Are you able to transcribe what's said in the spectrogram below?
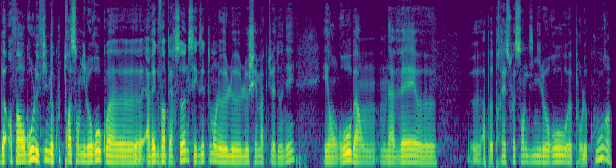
Bah, enfin, en gros, le film coûte 300 000 euros, quoi, euh, avec 20 personnes. C'est exactement le, le- le schéma que tu as donné. Et en gros, bah, on, on avait euh, à peu près 70 000 euros euh, pour le cours,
